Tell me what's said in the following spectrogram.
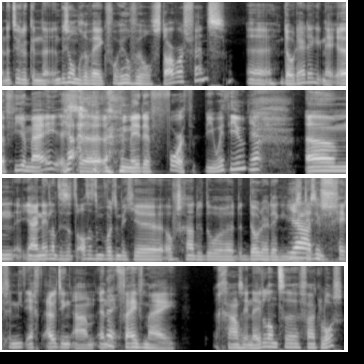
natuurlijk een, een bijzondere week voor heel veel Star Wars fans. Dodair, denk ik. Nee, eh 4 mei is Ja. May the 4th be with you. Ja. Ehm, ja, in Nederland is het altijd een, wordt een beetje overschaduwd door de doodherdenking. Ja, dus dus- geeft er niet echt uiting aan. En Nee. op 5 mei gaan ze in Nederland vaak los.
